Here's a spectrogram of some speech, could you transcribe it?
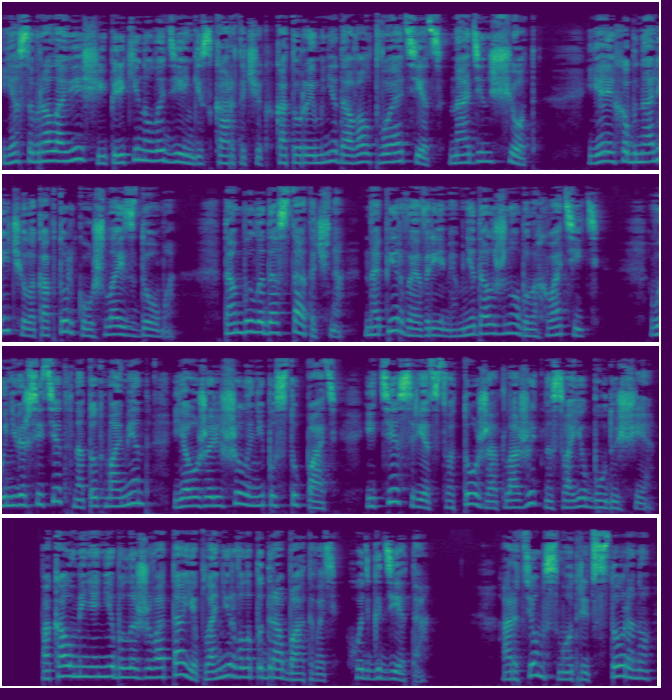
Я собрала вещи и перекинула деньги с карточек, которые мне давал твой отец, на один счет. Я их обналичила, как только ушла из дома. Там было достаточно, на первое время мне должно было хватить. В университет на тот момент я уже решила не поступать, и те средства тоже отложить на свое будущее. Пока у меня не было живота, я планировала подрабатывать, хоть где-то. Артем смотрит в сторону,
